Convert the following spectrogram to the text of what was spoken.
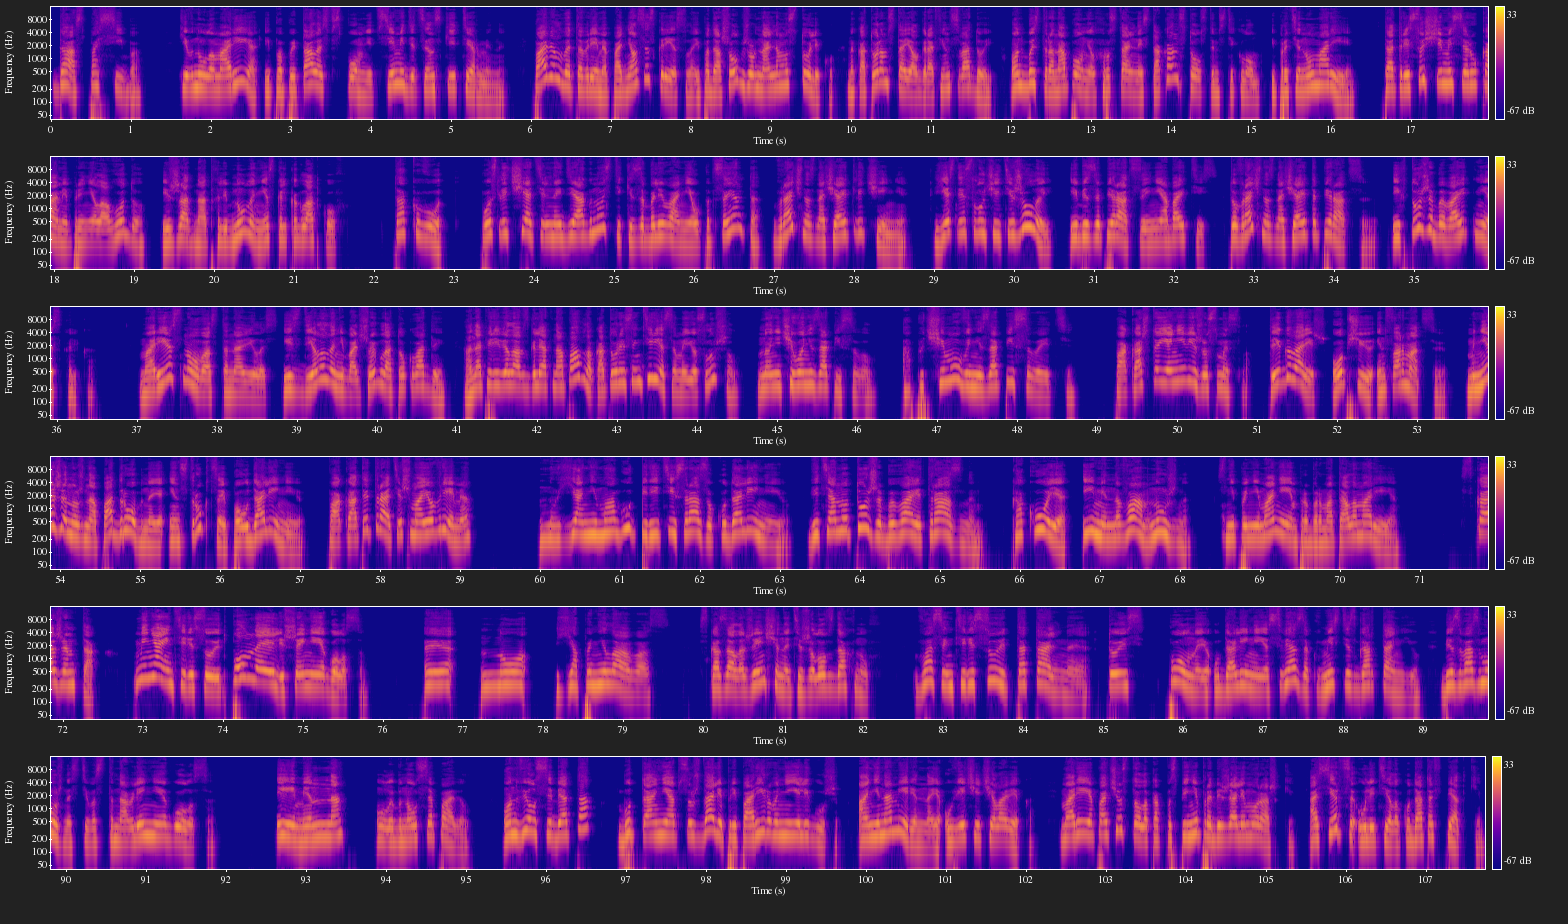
«Да, спасибо», – кивнула Мария и попыталась вспомнить все медицинские термины. Павел в это время поднялся с кресла и подошел к журнальному столику, на котором стоял графин с водой. Он быстро наполнил хрустальный стакан с толстым стеклом и протянул Марии. Та трясущимися руками приняла воду и жадно отхлебнула несколько глотков. Так вот, после тщательной диагностики заболевания у пациента врач назначает лечение. Если случай тяжелый и без операции не обойтись, то врач назначает операцию. Их тоже бывает несколько. Мария снова остановилась и сделала небольшой глоток воды. Она перевела взгляд на Павла, который с интересом ее слушал, но ничего не записывал. «А почему вы не записываете?» «Пока что я не вижу смысла. Ты говоришь общую информацию. Мне же нужна подробная инструкция по удалению. Пока ты тратишь мое время». Но я не могу перейти сразу к удалению, ведь оно тоже бывает разным. Какое именно вам нужно? С непониманием пробормотала Мария. Скажем так, меня интересует полное лишение голоса. Э, но я поняла вас, сказала женщина, тяжело вздохнув. Вас интересует тотальное, то есть полное удаление связок вместе с гортанью без возможности восстановления голоса. «Именно!» – улыбнулся Павел. Он вел себя так, будто они обсуждали препарирование лягушек, а не намеренное увечье человека. Мария почувствовала, как по спине пробежали мурашки, а сердце улетело куда-то в пятки.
